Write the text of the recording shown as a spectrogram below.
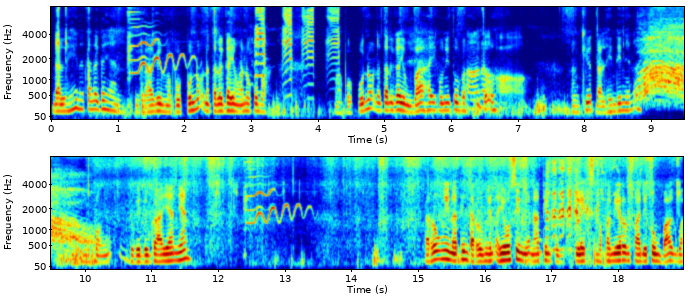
Dalhin na talaga yan. Grabe, mapupuno na talaga yung ano ko ba. Mapupuno na talaga yung bahay ko nito ba. Ito. oh. Ang cute. Dalhin din yan. Ah. Ano pang dugay-dugayan yan. Tarungin natin, tarungin. Ayusin nga natin pag flex. Baka meron pa ditong bag ba.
